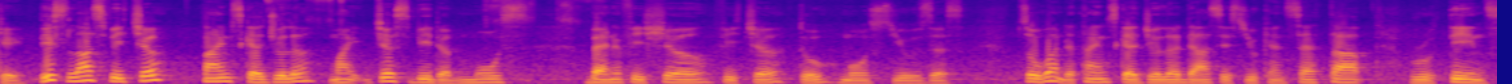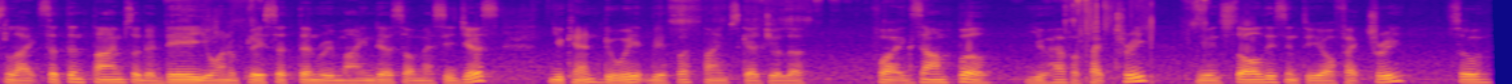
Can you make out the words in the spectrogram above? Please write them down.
Okay, this last feature, time scheduler, might just be the most beneficial feature to most users. So what the time scheduler does is you can set up routines like certain times of the day you want to play certain reminders or messages. You can do it with a time scheduler. For example, you have a factory, you install this into your factory. So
